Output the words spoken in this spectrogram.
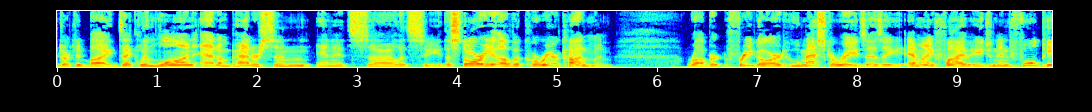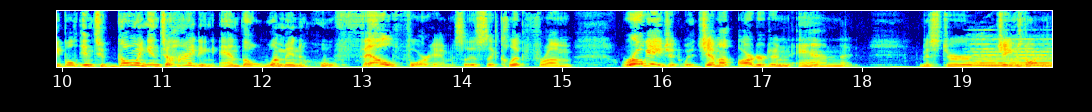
directed by Declan Lawn, Adam Patterson, and it's, uh, let's see, the story of a career conman Robert Freegard, who masquerades as a MI5 agent and fooled people into going into hiding, and the woman who fell for him. So this is a clip from Rogue Agent with Gemma Arterton and Mr. James Norton.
